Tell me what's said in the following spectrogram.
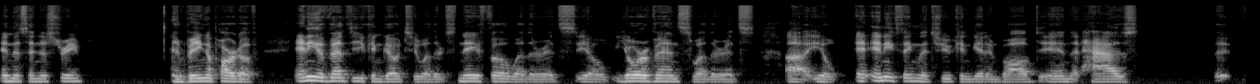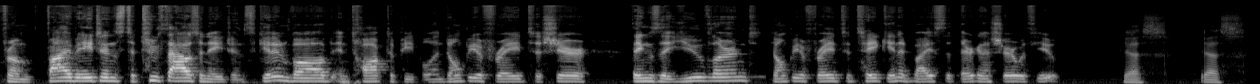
in this industry and being a part of any event that you can go to, whether it's NAIFA, whether it's you know your events, whether it's uh, you know anything that you can get involved in that has uh, from five agents to 2000 agents get involved and talk to people and don't be afraid to share things that you've learned. Don't be afraid to take in advice that they're going to share with you. Yes yes.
